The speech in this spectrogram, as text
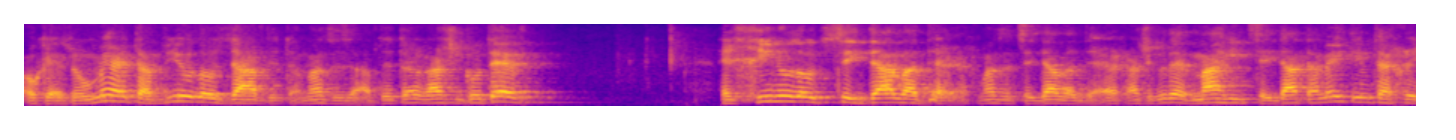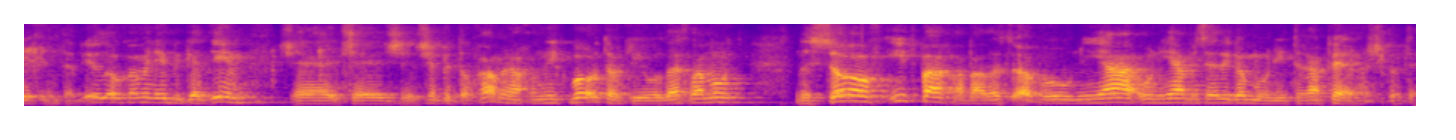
אוקיי, אז הוא אומר, תביאו לו זבדתא. מה זה זבדתא? רש"י כותב, הכינו לו צידה לדרך. מה זה צידה לדרך? רש"י כותב, מהי צידת המתים תכריכים. תביאו לו כל מיני בגדים ש, ש, ש, שבתוכם אנחנו נקבור אותו, כי הוא הולך למות. לסוף יטפח, אבל לסוף הוא נהיה, הוא נהיה בסדר גמור, נתרפא, רש"י כותב.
